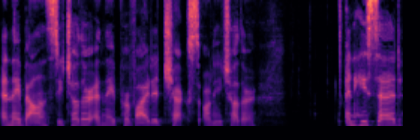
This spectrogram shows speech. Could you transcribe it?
and they balanced each other and they provided checks on each other. And he said,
